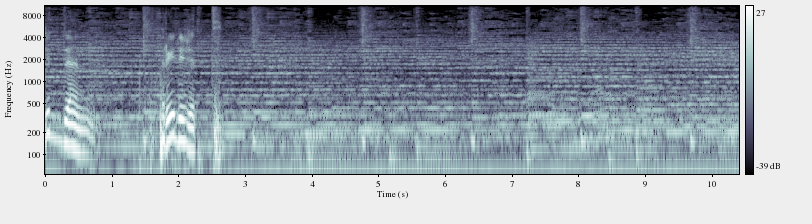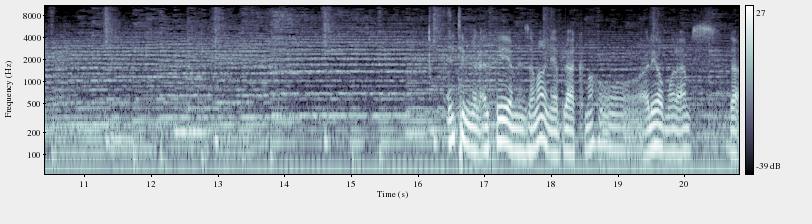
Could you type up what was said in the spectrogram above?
جدا. 3 ديجيت انت من الألفية من زمان يا بلاك ما هو اليوم ولا أمس لا.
